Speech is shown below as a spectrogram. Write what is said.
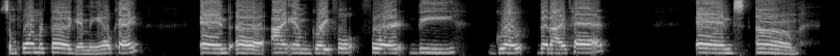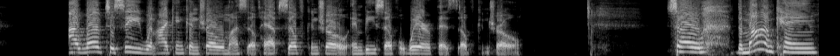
some former thug in me, okay? And uh, I am grateful for the growth that I've had. And um, I love to see when I can control myself, have self control, and be self aware of that self control. So the mom came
